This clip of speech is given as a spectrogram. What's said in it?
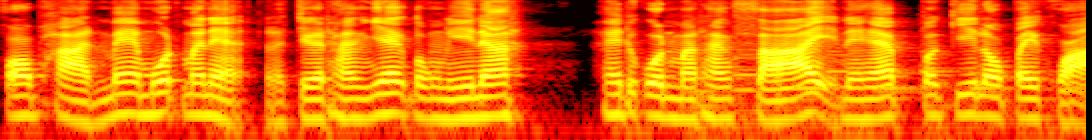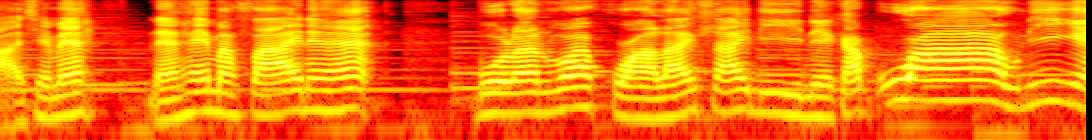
พอผ่านแม่มดมาเนี่ยเราเจอทางแยกตรงนี้นะ ให้ทุกคนมาทางซ้ายนะครับเมื่อกี้เราไปขวาใช่ไหมนะให้มาซ้ายนะฮะโบราณว่าขวาร้ายซ้ายดีเนี่ยครับ ว้าวนี่ไง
